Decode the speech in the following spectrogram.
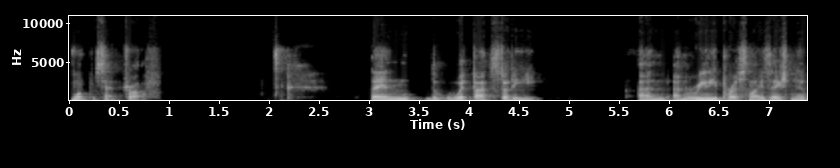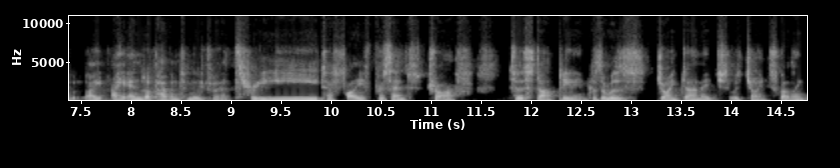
one percent trough. Then the, with that study and and really personalization, I, I ended up having to move to a three to five percent trough to stop bleeding because there was joint damage, there was joint swelling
